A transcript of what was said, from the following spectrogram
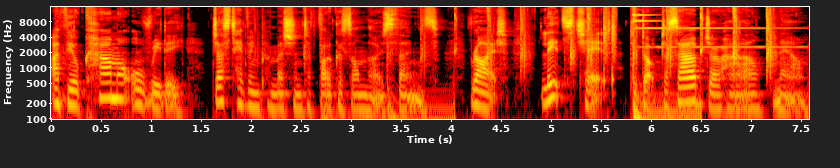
I feel calmer already just having permission to focus on those things. Right, let's chat to Dr. Sarb Johal now.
